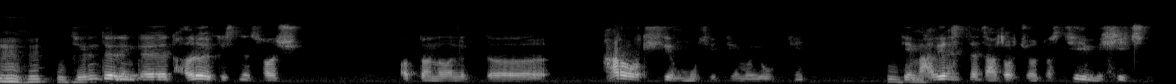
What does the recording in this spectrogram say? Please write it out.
Аа. Тэрэн дээр ингээд 22 гэснээс хойш одоо нөгөө нэг э, хар урдлын хүмүүс гэдэг юм уу юу гэх юм. Тийм авиастай залуучууд бас тийм хийж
